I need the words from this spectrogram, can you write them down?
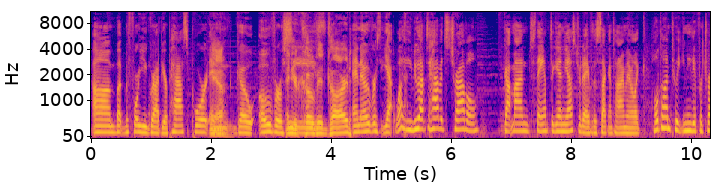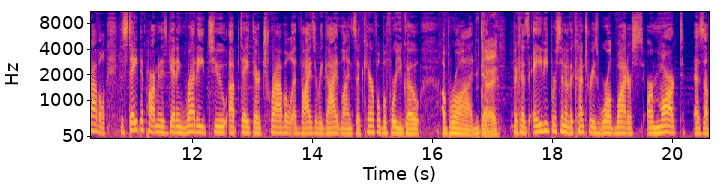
Um, but before you grab your passport and Yeah. go overseas, And your COVID card. and over, yeah, well, you do have to have it to travel. Got mine stamped again yesterday for the second time. They were like, hold on to it. You need it for travel. The State Department is getting ready to update their travel advisory guidelines. So careful before you go abroad. Okay. Because 80% of the countries worldwide are, are marked as a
